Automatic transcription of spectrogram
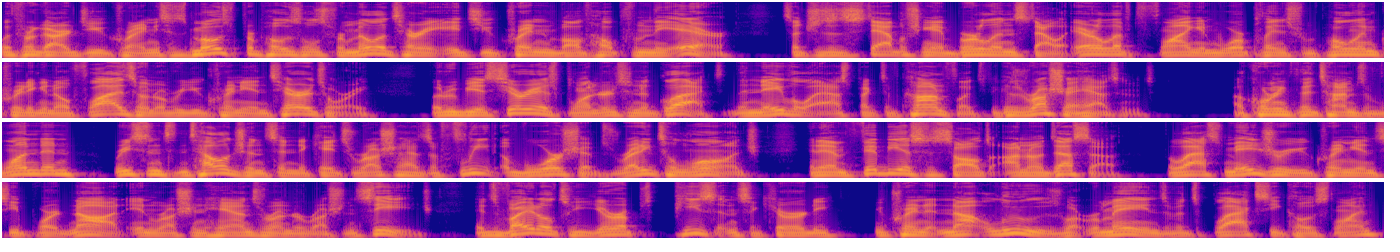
with regard to Ukraine. He says most proposals for military aid to Ukraine involve help from the air, such as establishing a Berlin style airlift, flying in warplanes from Poland, creating a no fly zone over Ukrainian territory. But it would be a serious blunder to neglect the naval aspect of conflict because Russia hasn't. According to the Times of London, recent intelligence indicates Russia has a fleet of warships ready to launch an amphibious assault on Odessa, the last major Ukrainian seaport not in Russian hands or under Russian siege. It's vital to Europe's peace and security Ukraine not lose what remains of its Black Sea coastline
